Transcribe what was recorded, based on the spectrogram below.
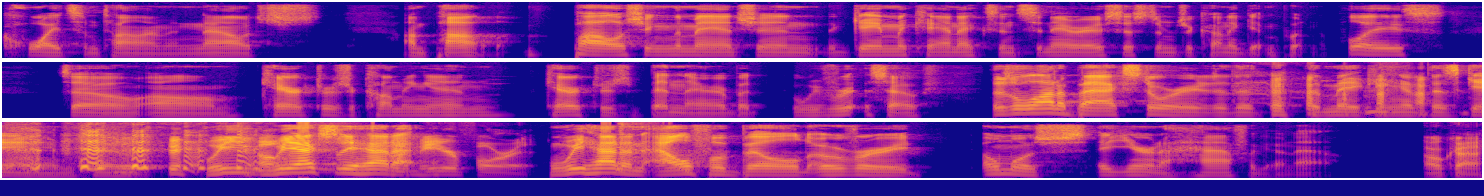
quite some time, and now it's I'm pol- polishing the mansion. The game mechanics and scenario systems are kind of getting put into place. So um, characters are coming in. Characters have been there, but we've re- so there's a lot of backstory to the, the making of this game. So we No, we actually had I'm a here for it. we had an alpha build over almost a year and a half ago now. Okay.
